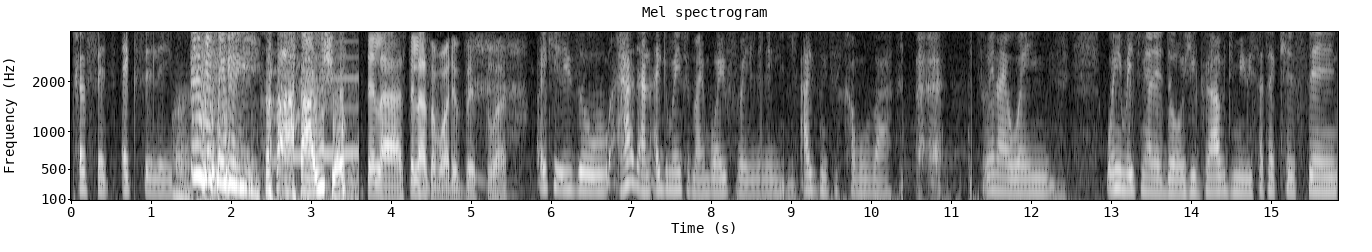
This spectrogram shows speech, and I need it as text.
Perfect, excellent. Are you sure? Tell us, tell us about the best one. Okay, so I had an argument with my boyfriend and then he asked me to come over. Uh-huh. So when I went, when he met me at the door, he grabbed me, we started kissing.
